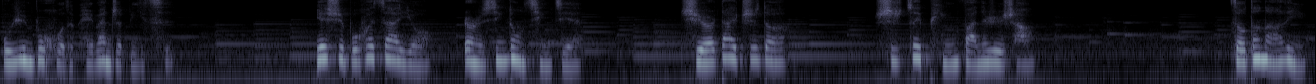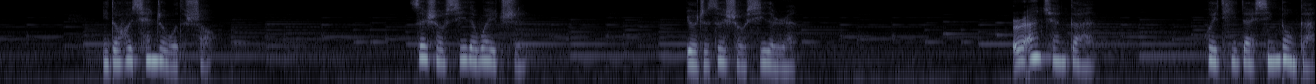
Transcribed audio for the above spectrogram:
不温不火的陪伴着彼此。也许不会再有让人心动的情节，取而代之的是最平凡的日常。走到哪里，你都会牵着我的手。最熟悉的位置，有着最熟悉的人，而安全感会替代心动感。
